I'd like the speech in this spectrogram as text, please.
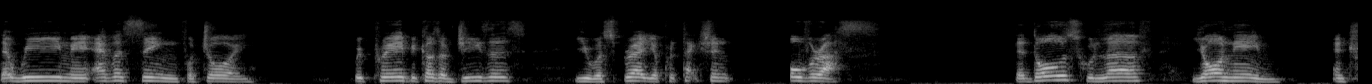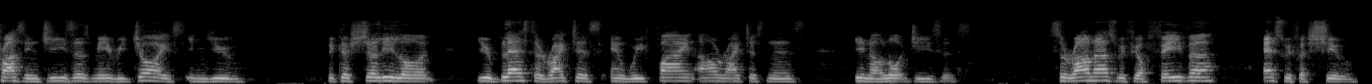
that we may ever sing for joy. We pray because of Jesus, you will spread your protection over us, that those who love your name and trust in Jesus may rejoice in you. Because surely, Lord, you bless the righteous, and we find our righteousness in our Lord Jesus. Surround us with your favor as with a shield.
